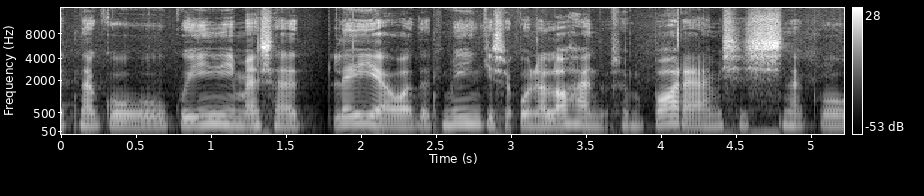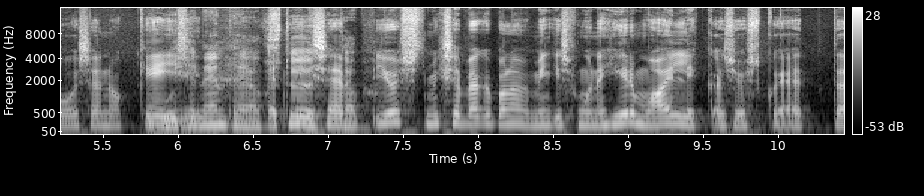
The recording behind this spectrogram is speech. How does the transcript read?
et nagu kui inimesed leiavad, et mingisugune lahendus on parem, siis nagu see on okei okay.. kui see nende jaoks et töötab. just, miks see peab olema mingisugune hirmuallikas justkui, et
